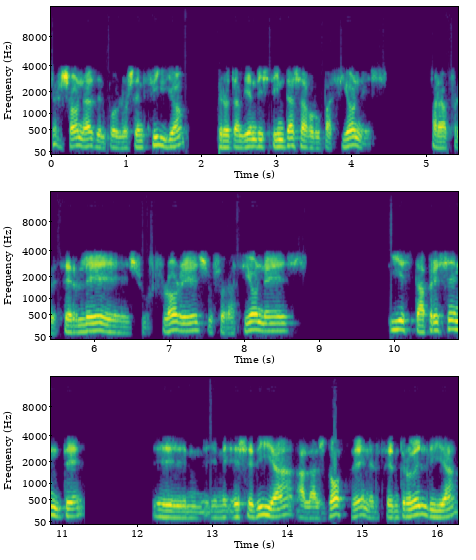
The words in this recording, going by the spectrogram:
personas del pueblo sencillo, pero también distintas agrupaciones para ofrecerle sus flores, sus oraciones, y está presente en, ese día, a las doce, en el centro del día,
